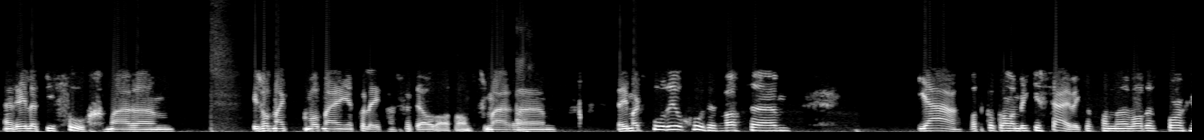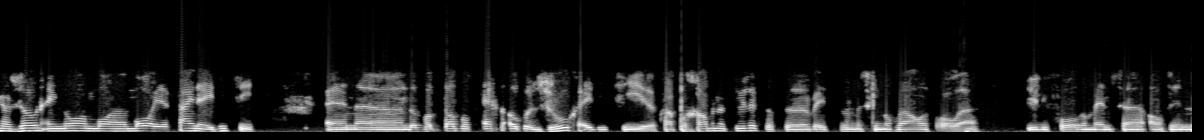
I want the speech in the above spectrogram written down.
en relatief vroeg. Maar ehm, is wat mijn, wat mijn collega's vertelden althans. Maar, ehm, nee, maar het voelde heel goed. Het was, ehm, ja, wat ik ook al een beetje zei. Weet je, van, we hadden vorig jaar zo'n enorm mo- mooie, fijne editie. En eh, dat, was, dat was echt ook een zwoege editie eh, qua programma natuurlijk. Dat eh, weten we misschien nog wel. Vooral jullie forum mensen als in,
